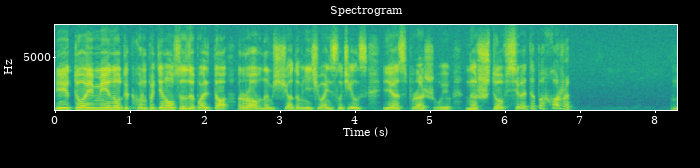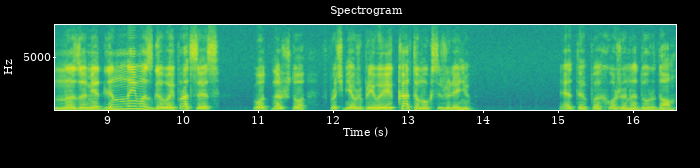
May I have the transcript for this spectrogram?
и той минуты, как он потянулся за пальто, ровным счетом ничего не случилось. Я спрашиваю, на что все это похоже? На замедленный мозговой процесс. Вот на что. Впрочем, я уже привык к этому, к сожалению. Это похоже на дурдом.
